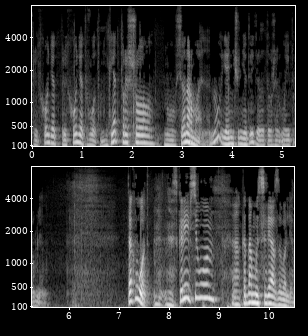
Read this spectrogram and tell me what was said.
приходят, приходят, вот он, get пришел, ну все нормально. Ну я ничего не ответил, это уже мои проблемы. Так вот, скорее всего, когда мы связывали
